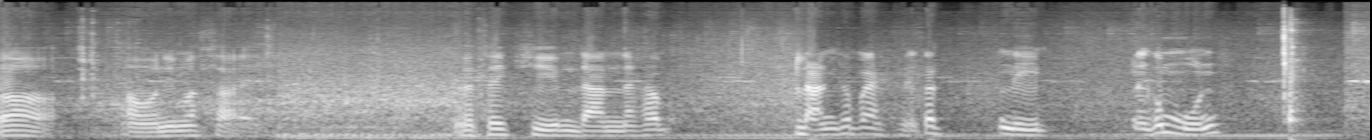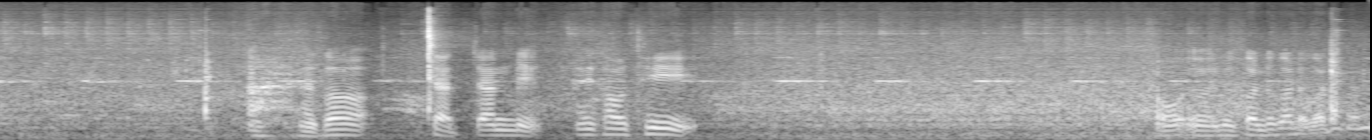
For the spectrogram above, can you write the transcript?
ก็เอาอันนี้มาใส่ แล้วใช้ครีมดันนะครับ ดันเข้าไป แล้วก็หนีบ แล้วก็หมุนอะแล้วก็จัดจานเบรกให้เข้าที่เอาเออเดี๋ยวก่อนเดี๋ยวก่อนเดี๋ยวก่อนอน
